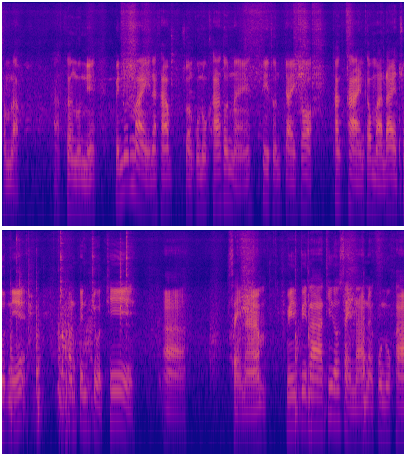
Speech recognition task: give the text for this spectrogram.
สำหรับ เครื่องรุ่นนี้เป็นรุ่นใหม่นะครับ ส่วนคุณลูกค้าท่านไหนที่สนใจก็ทักทายเข้ามาได้ชุดนี้ มันเป็นจุดที่ใส่น้ำเวเวลาที่เราใส่น้ำเนี่ยคุณลูกค้า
